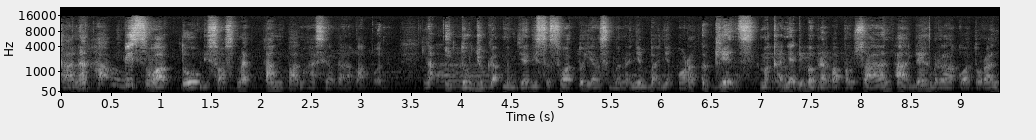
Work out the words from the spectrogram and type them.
karena habis waktu di sosmed tanpa menghasilkan apa pun. Nah itu juga menjadi sesuatu yang sebenarnya banyak orang against. Makanya di beberapa perusahaan ada yang berlaku aturan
